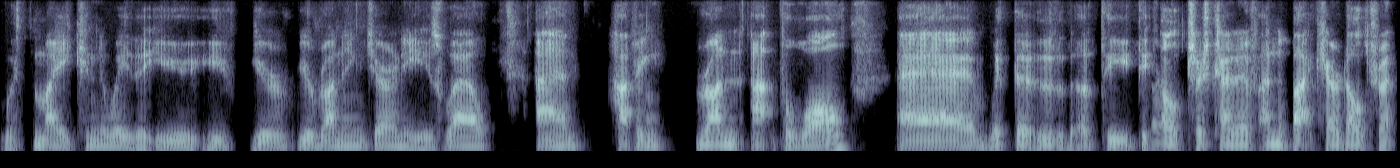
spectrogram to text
with Mike in the way that you you your your running journey as well, and having run at the wall uh, with the the the, the ultras kind of and the backyard ultra,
